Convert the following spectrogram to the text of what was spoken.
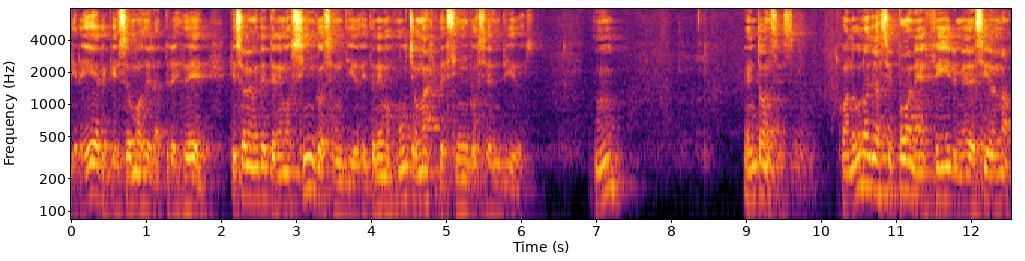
creer que somos de la 3D, que solamente tenemos cinco sentidos y tenemos mucho más de cinco sentidos. ¿Mm? Entonces, cuando uno ya se pone firme, decir, no,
